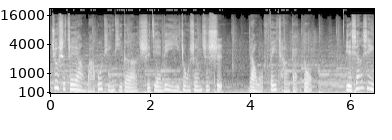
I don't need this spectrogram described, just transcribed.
就是这样马不停蹄的实践利益众生之事，让我非常感动。也相信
